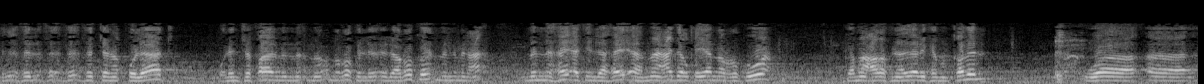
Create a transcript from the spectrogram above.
في, في, في التنقلات والانتقال من من ركن إلى ركن من من من هيئة إلى هيئة ما عدا القيام الركوع كما عرفنا ذلك من قبل. و آه،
